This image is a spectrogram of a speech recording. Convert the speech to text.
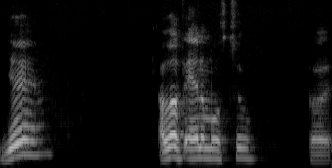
yeah. I love animals too, but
